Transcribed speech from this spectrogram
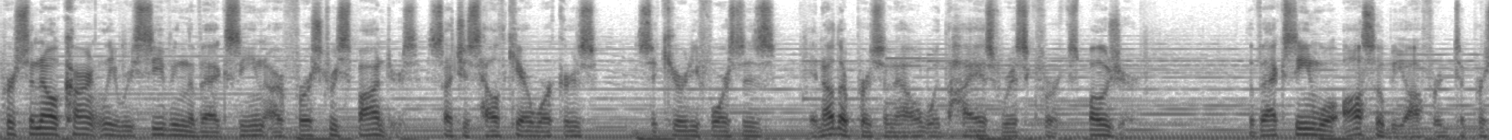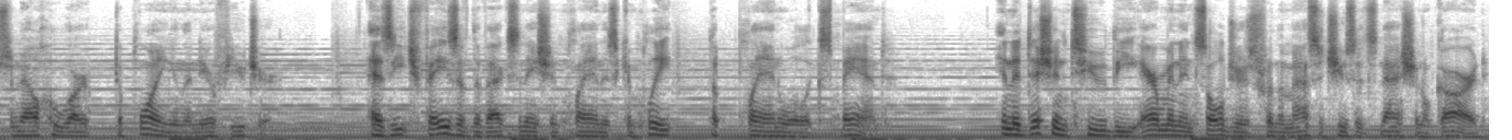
Personnel currently receiving the vaccine are first responders, such as healthcare workers, security forces, and other personnel with the highest risk for exposure. The vaccine will also be offered to personnel who are deploying in the near future. As each phase of the vaccination plan is complete, the plan will expand. In addition to the airmen and soldiers from the Massachusetts National Guard,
